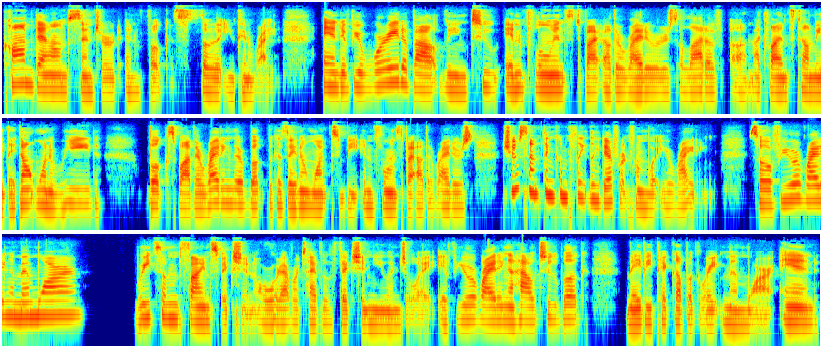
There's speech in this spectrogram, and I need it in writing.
calm down, centered, and focused so that you can write. And if you're worried about being too influenced by other writers, a lot of uh, my clients tell me they don't want to read books while they're writing their book because they don't want to be influenced by other writers. Choose something completely different from what you're writing. So if you're writing a memoir, read some science fiction or whatever type of fiction you enjoy. If you're writing a how to book, maybe pick up a great memoir. And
